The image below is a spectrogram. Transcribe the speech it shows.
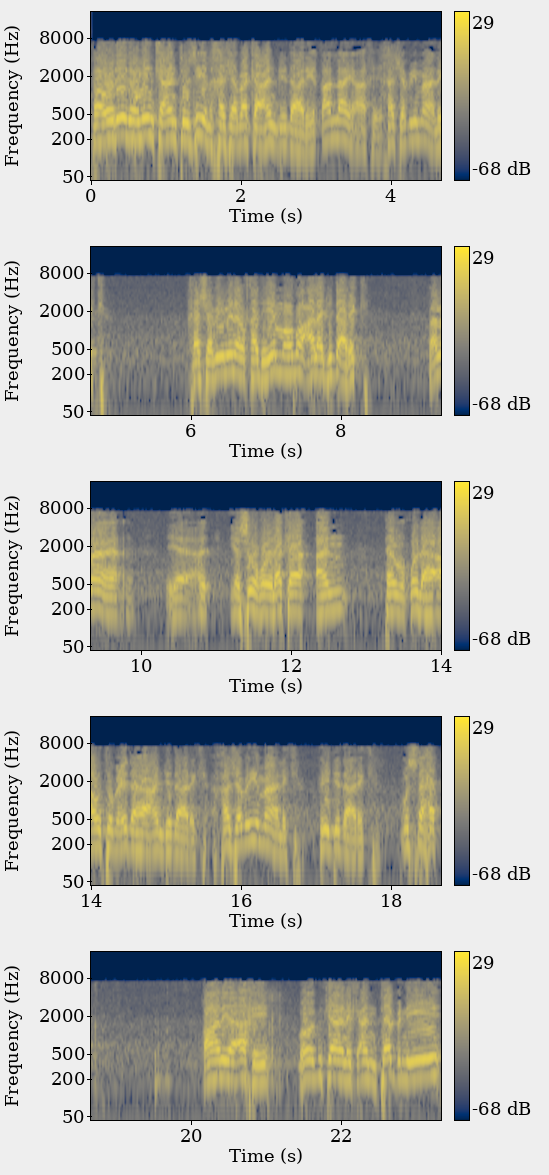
فأريد منك أن تزيل خشبك عن جداري. قال لا يا أخي خشبي مالك. خشبي من القديم موضوع على جدارك. فما يسوغ لك أن تنقلها أو تبعدها عن جدارك. خشبي مالك في جدارك. مستحق. قال يا أخي بإمكانك أن تبني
